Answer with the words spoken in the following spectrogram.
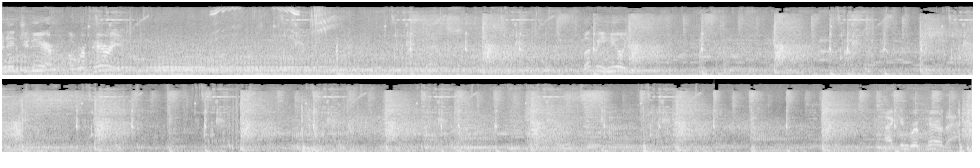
engineer. I'll repair you. Let me heal you. I can repair that.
